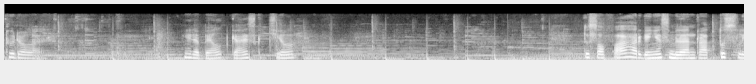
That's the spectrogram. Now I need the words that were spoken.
2 dolar ini ada belt guys kecil Itu sofa harganya 950.000.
